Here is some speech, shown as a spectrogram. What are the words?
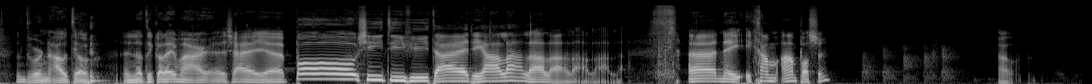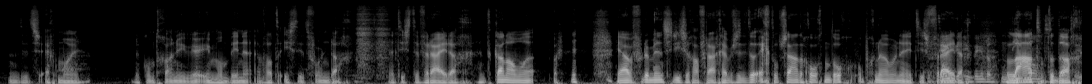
door een auto. en dat ik alleen maar uh, zei... Uh, positiviteit, ja la la la la la la. Uh, nee, ik ga hem aanpassen. Oh, dit is echt mooi. Er komt gewoon nu weer iemand binnen. Wat is dit voor een dag? Het is de vrijdag. Het kan allemaal... ja, voor de mensen die zich afvragen... hebben ze dit echt op zaterdagochtend opgenomen? Nee, het is vrijdag. Denk, denk laat op de dag.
